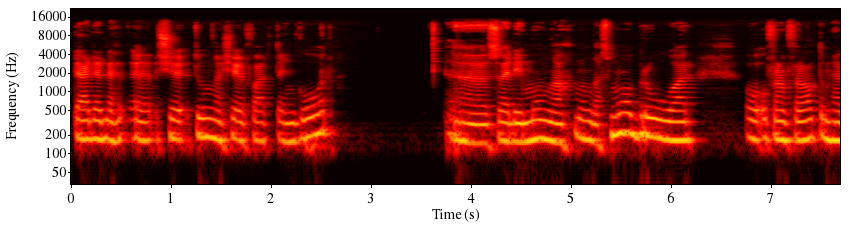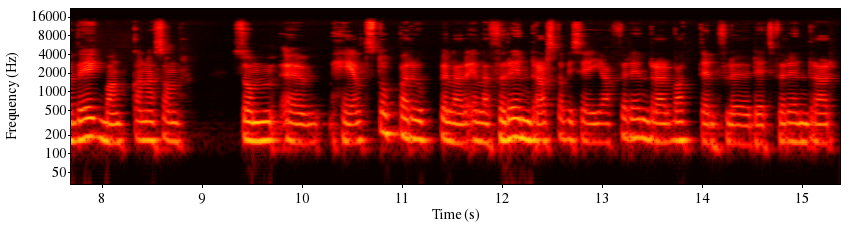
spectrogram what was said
där den eh, där, sjö, tunga sjöfarten går eh, så är det många, många små broar och, och framförallt de här vägbankarna som, som helt stoppar upp eller, eller förändrar, ska vi säga, förändrar vattenflödet, förändrar,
